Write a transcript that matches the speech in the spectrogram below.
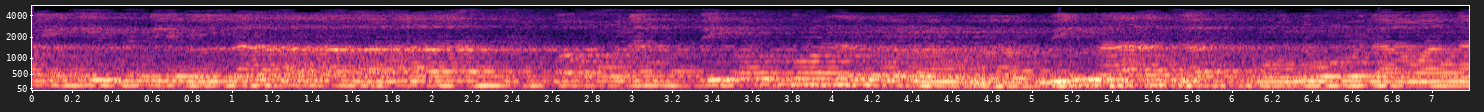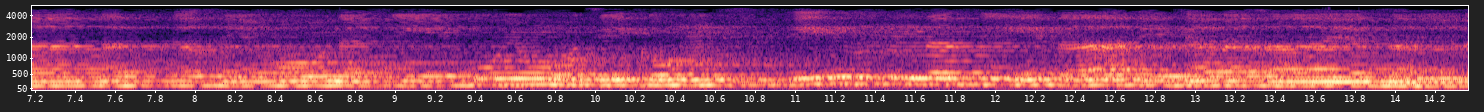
بإذن الله وأنبئكم بما تأكلون وما في بيوتكم إن في ذلك لآية لكم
